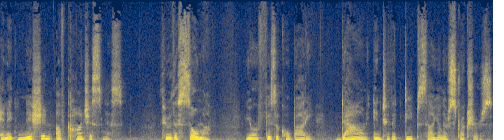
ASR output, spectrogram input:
an ignition of consciousness through the soma, your physical body, down into the deep cellular structures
